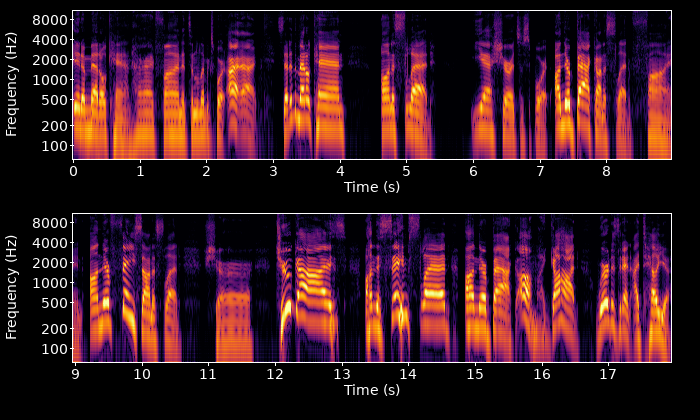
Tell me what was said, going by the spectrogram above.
in a metal can. All right, fine, it's an Olympic sport. All right, all right. Instead of the metal can on a sled. Yeah, sure, it's a sport. On their back on a sled, fine. On their face on a sled, sure. Two guys on the same sled on their back. Oh my God, where does it end? I tell you,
